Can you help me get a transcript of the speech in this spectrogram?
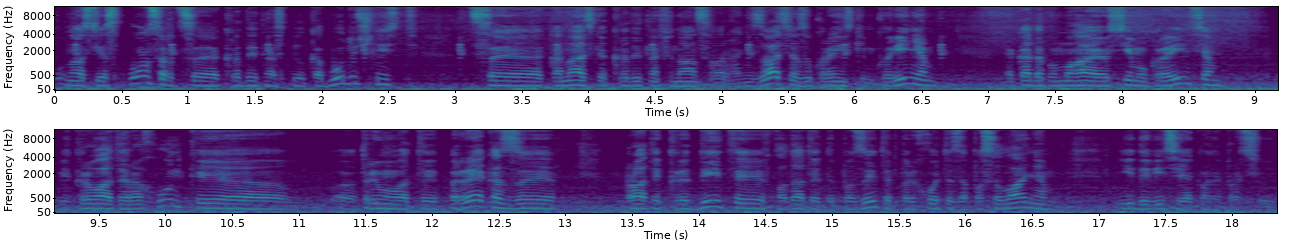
у нас є спонсор, це кредитна спілка Будучність, це канадська кредитна фінансова організація з українським корінням, яка допомагає всім українцям відкривати рахунки, е, отримувати перекази, брати кредити, вкладати депозити, переходьте за посиланням і дивіться, як вони працюють.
